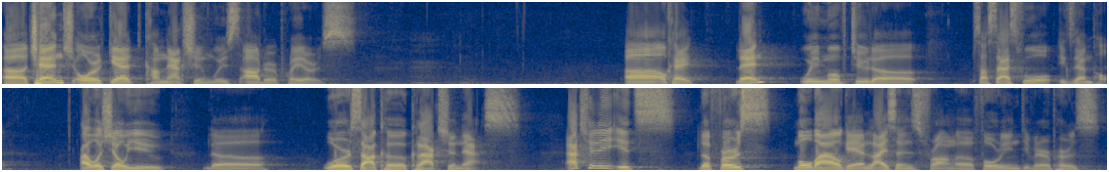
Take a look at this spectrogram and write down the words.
uh, change or get connection with other players. Uh, okay, then we move to the successful example. I will show you the World Soccer Collection S. Actually, it's the first mobile game license from uh, foreign developers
